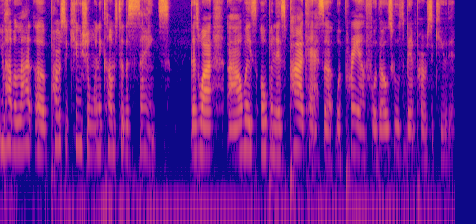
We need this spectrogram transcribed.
you have a lot of persecution when it comes to the saints. That's why I always open this podcast up with praying for those who's been persecuted.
